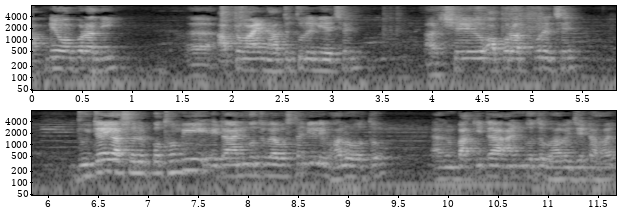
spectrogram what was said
আপনিও অপরাধী আপনার আইন হাতে তুলে নিয়েছেন, আর সে অপরাধ করেছে। দুইটাই আসলে প্রথমেই এটা আইনগত ব্যবস্থা নিলে ভালো হতো, এখন বাকিটা আইনগতভাবে যেটা হয়।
